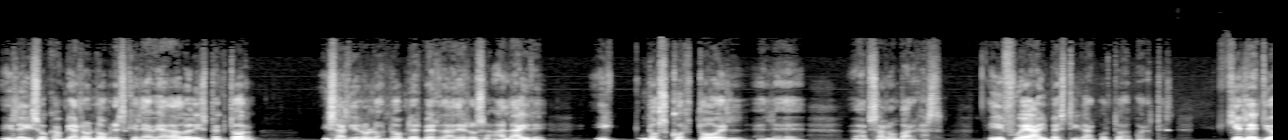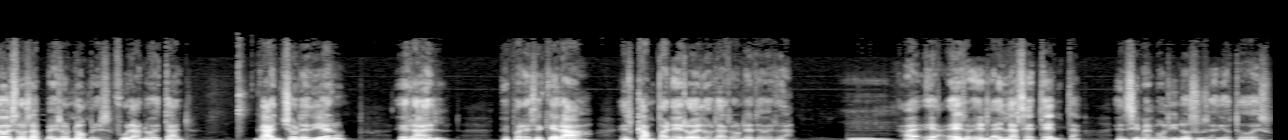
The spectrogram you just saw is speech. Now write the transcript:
Y le hizo cambiar los nombres que le había dado el inspector y salieron los nombres verdaderos al aire y nos cortó el, el, eh, Absalón Vargas. Y fue a investigar por todas partes. ¿Quién les dio esos, esos nombres? Fulano de tal. Gancho le dieron, era el, me parece que era el campanero de los ladrones de verdad. Mm. Ah, eh, en la 70, encima del molino, sucedió todo eso.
